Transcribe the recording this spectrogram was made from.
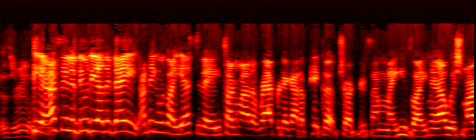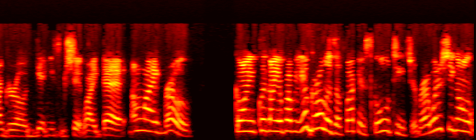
That's real. Yeah, I seen a dude the other day. I think it was like yesterday. He talking about a rapper that got a pickup truck or something. Like he's like, man, I wish my girl would get me some shit like that. I'm like, bro, going click on your profile. Your girl is a fucking school teacher, bro. What is she gonna?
